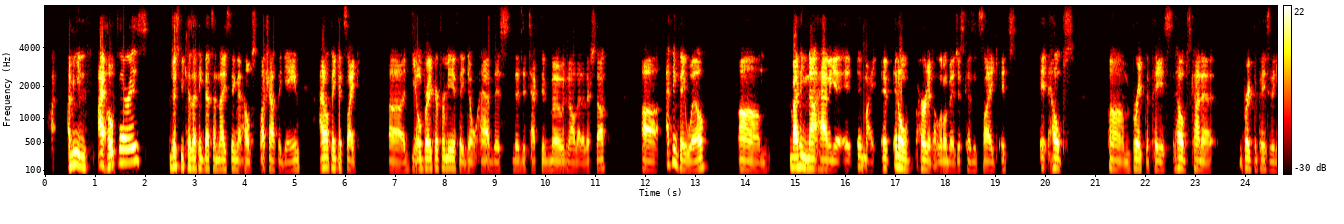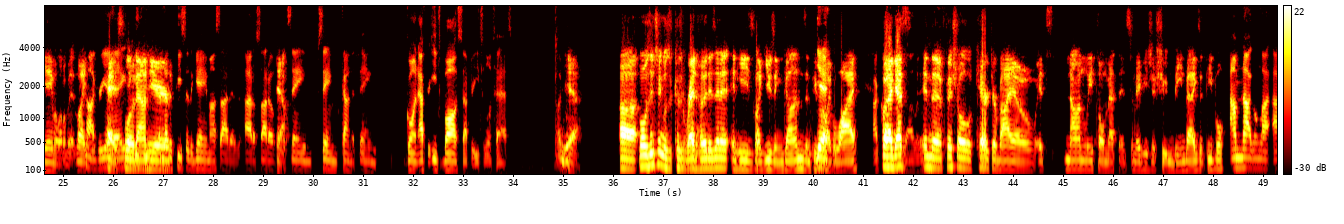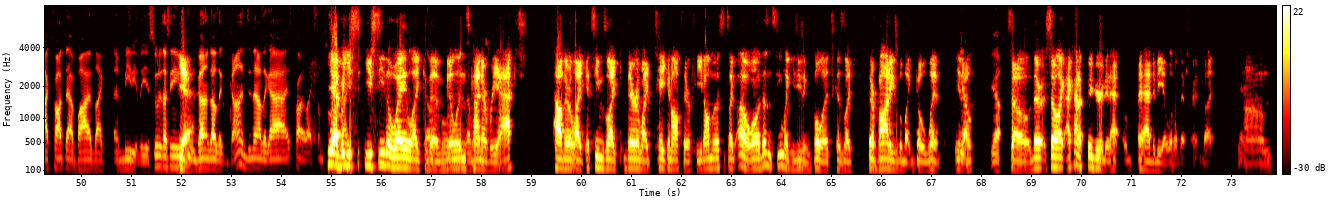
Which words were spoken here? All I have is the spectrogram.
I- mean, I hope there is, just because I think that's a nice thing that helps flesh out the game. I don't think it's like a deal breaker for me if they don't have this the detective mode and all that other stuff. Uh, I think they will. Um, but I think not having it, it, it might, it, it'll hurt it a little bit just because it's like, it's, it helps, um, break the pace. It helps kind of break the pace of the game a little bit. Like, No, I agree. hey, Yeah, slow down here. Another piece of the game outside of outside of Yeah. the same same kind of thing, going after each boss after each little task. yeah. Uh, what was interesting was because Red Hood is in it and he's like using guns and people Yeah. are like, why? I But I guess yeah, was like, in the official character bio, it's non-lethal methods. So maybe he's just shooting beanbags at people. I'm not gonna lie, I caught that vibe like immediately. As soon as I seen you Yeah. shooting guns, I was like guns, and then I was like, ah, it's probably like some. Sort Yeah, of, but like, you see, you see the way like the bull, villains kind of react, how they're like it seems like they're like taken off their feet almost. It's like oh well, it doesn't seem like he's using bullets because like their bodies would like go limp, you Yeah. know. Yeah, So there, so like I kind of figured it had it had to be a little different, but yeah, um,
